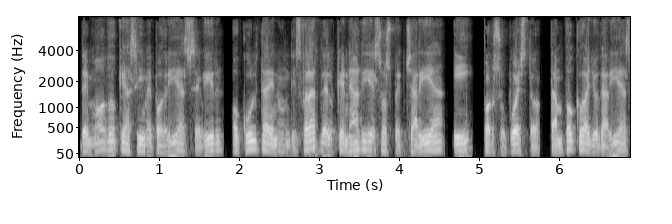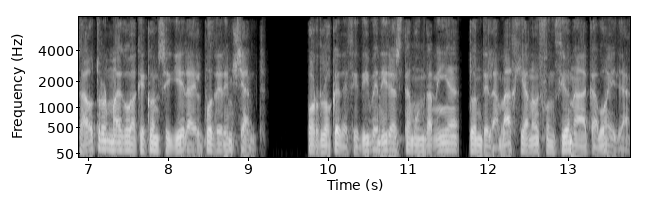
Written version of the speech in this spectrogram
De modo que así me podrías seguir, oculta en un disfraz del que nadie sospecharía, y, por supuesto, tampoco ayudarías a otro mago a que consiguiera el poder en Shant. Por lo que decidí venir hasta Mundamía, donde la magia no funciona, acabó ella.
